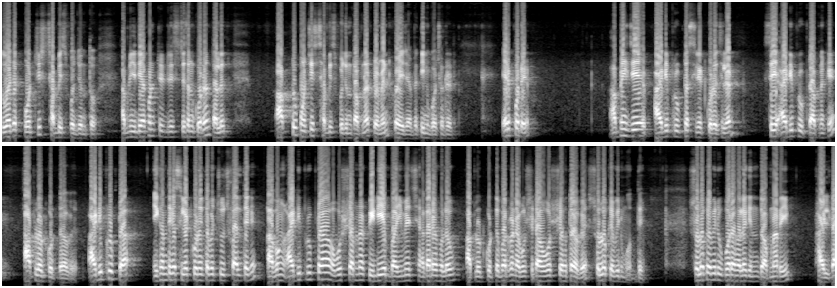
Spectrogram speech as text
দু হাজার পঁচিশ ছাব্বিশ পর্যন্ত। আপনি যদি এখন রেজিস্ট্রেশন করেন, তাহলে আপ টু পঁচিশ ছাব্বিশ পর্যন্ত আপনার পেমেন্ট হয়ে যাবে তিন বছরের। এরপরে আপনি যে আইডি প্রুফটা সিলেক্ট করেছিলেন, সেই আইডি প্রুফটা আপনাকে আপলোড করতে হবে। আইডি প্রুফটা এখান থেকে সিলেক্ট করে নিতে হবে চুজ ফাইল থেকে এবং আইডি প্রুফটা অবশ্যই আপনার পিডিএফ বা ইমেজ আকারে হলেও আপলোড করতে পারবেন এবং সেটা অবশ্যই হতে হবে ষোলো কেবির মধ্যে। ষোলো কেবির উপরে হলে কিন্তু আপনার এই ফাইলটা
